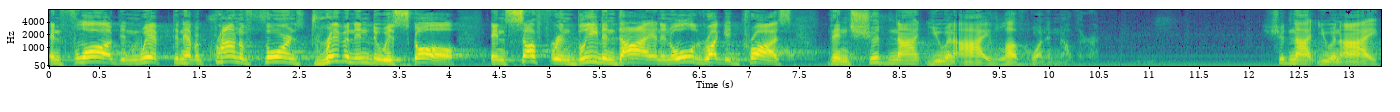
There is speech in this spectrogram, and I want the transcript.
and flogged and whipped and have a crown of thorns driven into his skull and suffer and bleed and die on an old rugged cross, then should not you and I love one another? Should not you and I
